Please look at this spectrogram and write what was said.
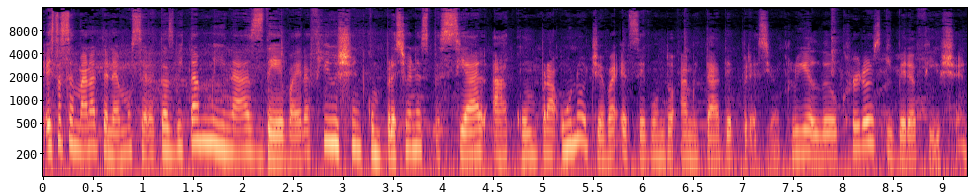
Esta semana tenemos ciertas vitaminas de VitaFusion con precio en especial a compra uno lleva el segundo a mitad de precio. Incluye Little Critters y VitaFusion.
